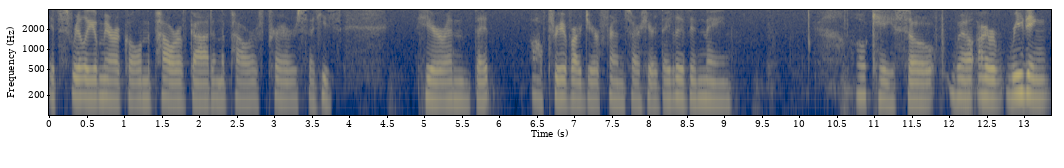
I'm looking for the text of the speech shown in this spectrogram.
it's really a miracle and the power of God and the power of prayers that he's here and that all three of our dear friends are here. They live in Maine. Okay, so, well, our reading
